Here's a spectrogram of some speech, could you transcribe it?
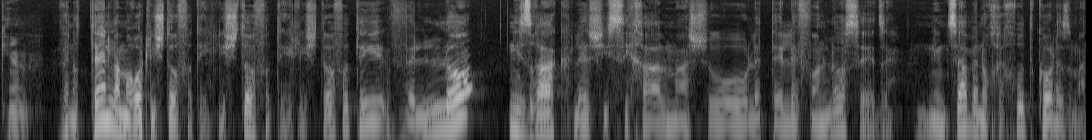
כן. ונותן למראות לשטוף אותי, לשטוף אותי, לשטוף אותי, ולא נזרק לאיזושהי שיחה על משהו, לטלפון, לא עושה את זה. נמצא בנוכחות כל הזמן.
